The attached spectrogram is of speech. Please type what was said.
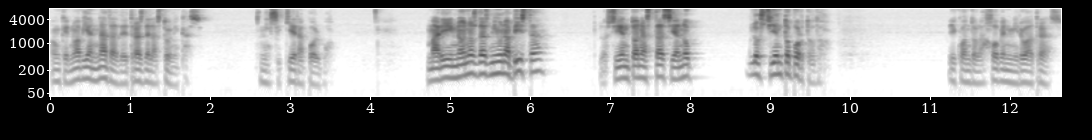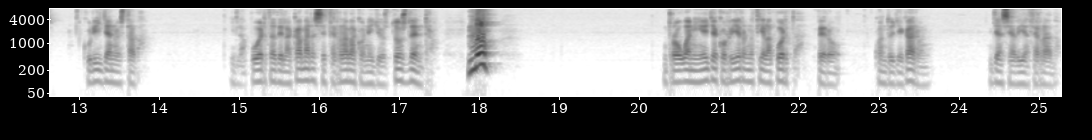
aunque no había nada detrás de las túnicas. Ni siquiera polvo. Marie, ¿no nos das ni una pista? Lo siento, Anastasia, no. Lo siento por todo. Y cuando la joven miró atrás, Curie ya no estaba. Y la puerta de la cámara se cerraba con ellos dos dentro. ¡No! Rowan y ella corrieron hacia la puerta, pero cuando llegaron, ya se había cerrado.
